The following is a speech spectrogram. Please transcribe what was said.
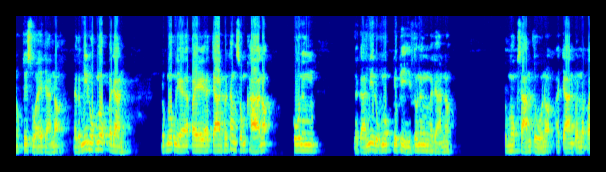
นกที่สวยอาจารย์เนาะแล้วก็มีลูกนกอาจารย์ ลูกนกเนี่ยไปอาจารย์เพิ่นทั้งสงขาเนาะคู่หนึ่งแล้วก็มีลูกนกอยู่พี่อีกตัวหนึ่งอาจารย์เนาะลูกนกสามตัวเนาะอาจารย์เพิ่นเอาไป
